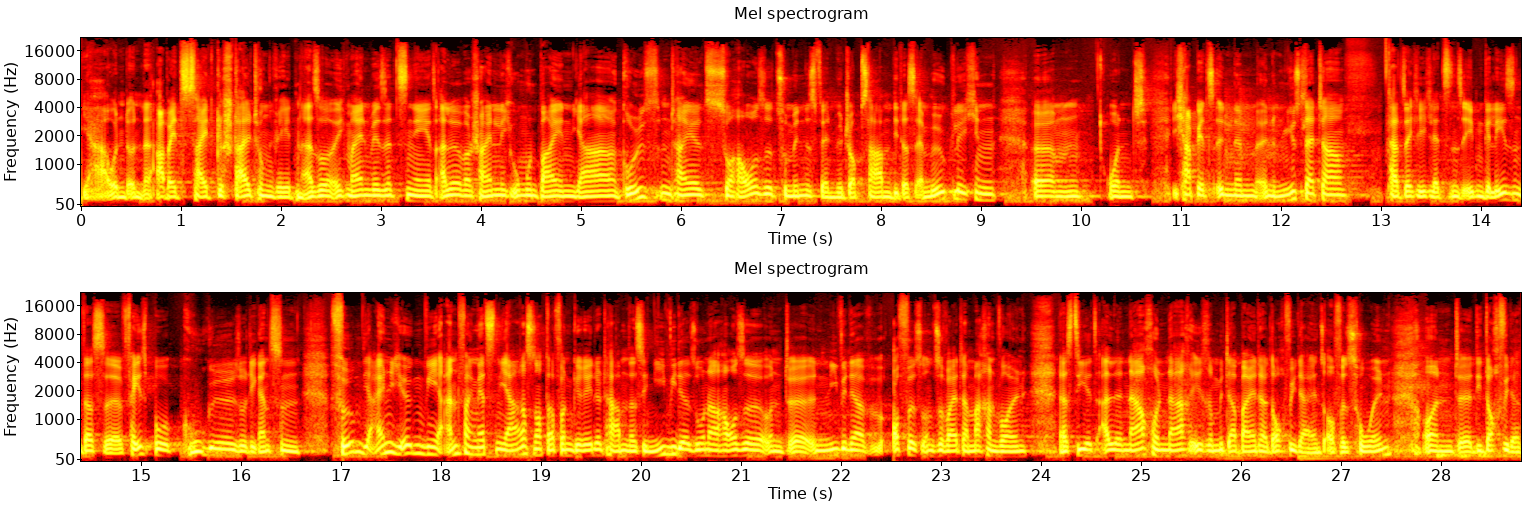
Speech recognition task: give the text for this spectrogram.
ja, und, und Arbeitszeitgestaltung reden. Also ich meine, wir sitzen ja jetzt alle wahrscheinlich um und bei ein Jahr größtenteils zu Hause, zumindest wenn wir Jobs haben, die das ermöglichen. Ähm, und ich habe jetzt in einem, in einem Newsletter tatsächlich letztens eben gelesen, dass äh, Facebook, Google, so die ganzen Firmen, die eigentlich irgendwie Anfang letzten Jahres noch davon geredet haben, dass sie nie wieder so nach Hause und äh, nie wieder Office und so weiter machen wollen, dass die jetzt alle nach und nach ihre Mitarbeiter doch wieder ins Office holen und äh, die doch wieder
